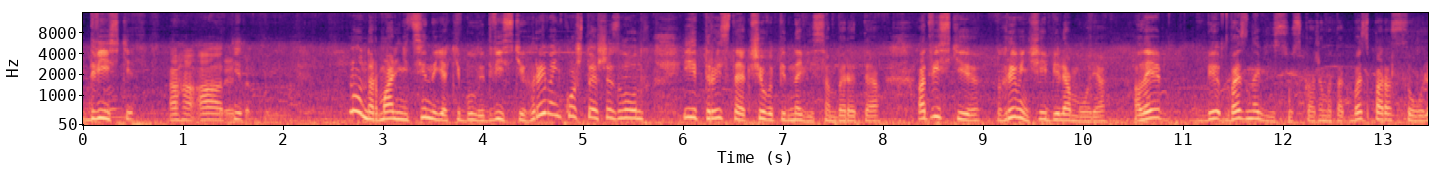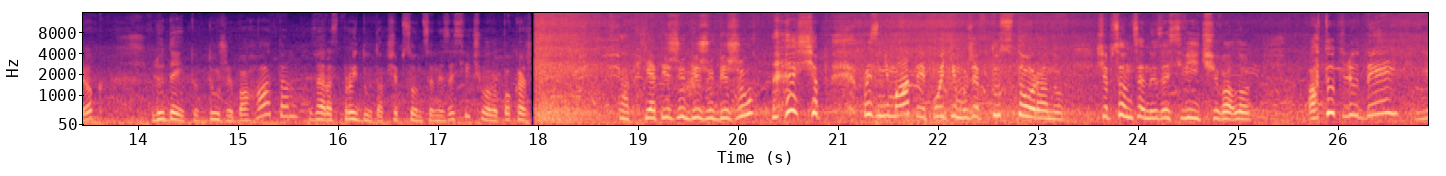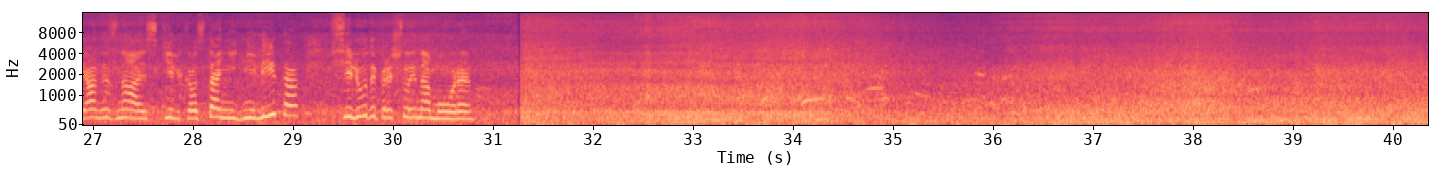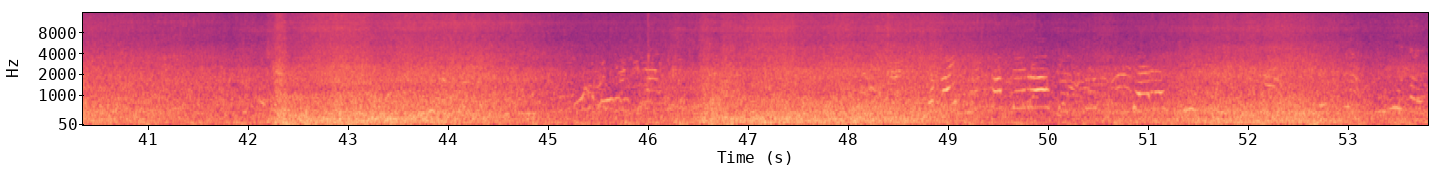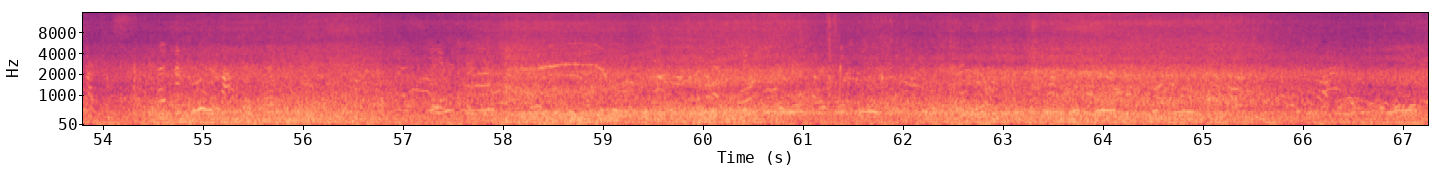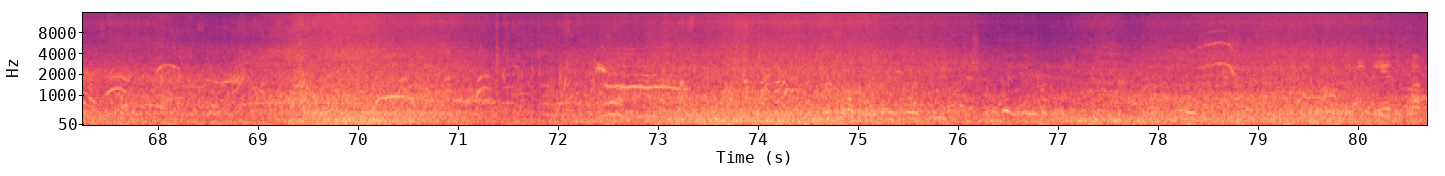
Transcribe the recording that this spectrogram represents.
200. Ага, а під... Ну, нормальні ціни, які були. 200 гривень коштує шезлонг і 300, якщо ви під навісом берете. А 200 гривень ще й біля моря. Але без навісу, скажімо так, без парасольок. Людей тут дуже багато. Зараз пройду так, щоб сонце не засвічувало, покажу. Так, я біжу, біжу, біжу, щоб познімати потім уже в ту сторону, щоб сонце не засвічувало. А тут людей, я не знаю скільки, останні дні літа всі люди прийшли на море.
